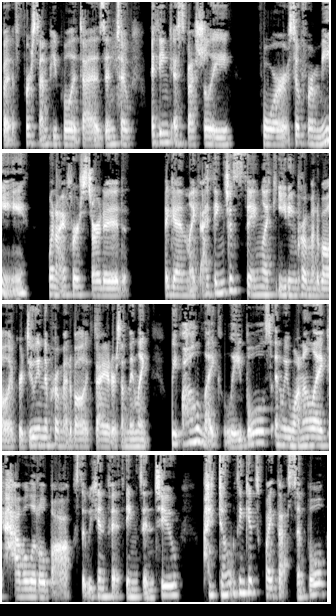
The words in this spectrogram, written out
but for some people it does. And so I think, especially for, so for me, when I first started, again, like I think just saying like eating pro metabolic or doing the pro metabolic diet or something like we all like labels and we want to like have a little box that we can fit things into. I don't think it's quite that simple,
